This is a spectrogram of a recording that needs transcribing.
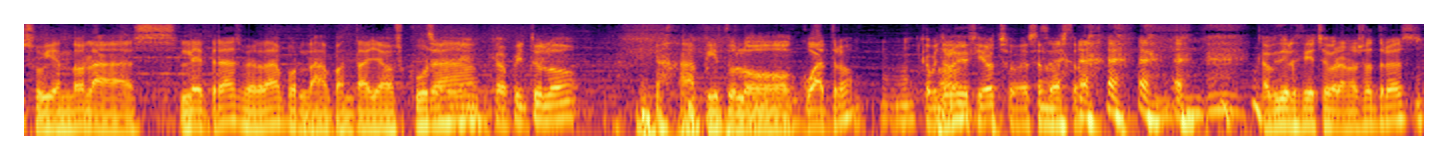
van subiendo las letras, ¿verdad? Por la pantalla oscura. Sí, capítulo Capítulo 4. Ujú, Capítulo ¿No? 18, es el nuestro. Capítulo 18 para nosotros.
